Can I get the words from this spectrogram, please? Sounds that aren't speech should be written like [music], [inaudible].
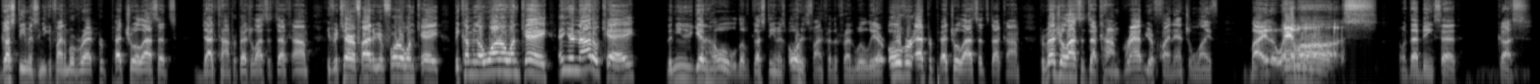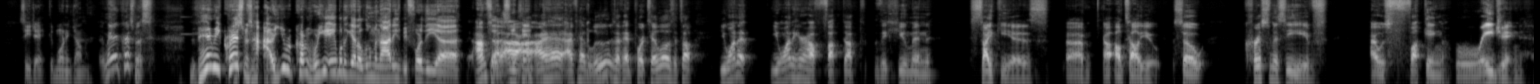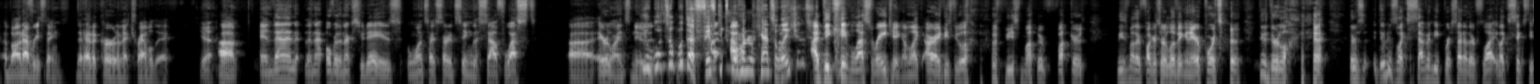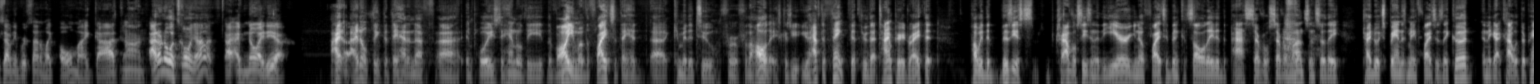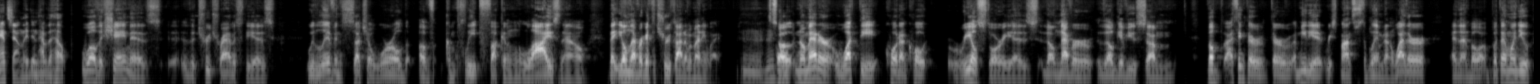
Gus Demos. And you can find him over at perpetualassets.com, perpetualassets.com. If you're terrified of your 401k becoming a 101k and you're not okay, then you need to get hold of Gus Demos or his fine feather friend Will Lear over at perpetualassets.com. Perpetualassets.com. Grab your financial life by the way, huevos. And with that being said, Gus, CJ, good morning, gentlemen. Merry Christmas. Merry Christmas. How- Are you recovering? Were you able to get Malnati's before the uh I'm So I, I, I had, I've had Lou's, I've had Portillo's. It's all you want to you want to hear how fucked up the human psyche is. Um, I'll, I'll tell you. So Christmas Eve, I was fucking raging about everything that had occurred on that travel day. Yeah. Uh, and then the ne- over the next two days, once I started seeing the Southwest uh, Airlines news, what's up with that 5400 cancellations? I became less raging. I'm like, all right, these people, [laughs] these motherfuckers, these motherfuckers are living in airports. [laughs] dude, they're like, [laughs] there's, dude, it's like 70% of their flight, like 60, 70%. I'm like, oh my God. Gone. I don't know what's going on. I, I have no idea. I, I don't think that they had enough uh, employees to handle the, the volume of the flights that they had uh, committed to for, for the holidays. Because you, you have to think that through that time period, right? That probably the busiest travel season of the year, you know, flights had been consolidated the past several, several months. And so they tried to expand as many flights as they could. And they got caught with their pants down. They didn't have the help. Well, the shame is, the true travesty is, we live in such a world of complete fucking lies now that you'll never get the truth out of them anyway. Mhm. So no matter what the quote unquote real story is, they'll never they'll give you some. They'll I think their their immediate response was to blame it on weather, and then but, but then when you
